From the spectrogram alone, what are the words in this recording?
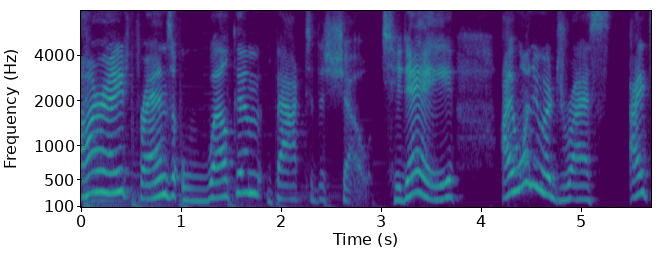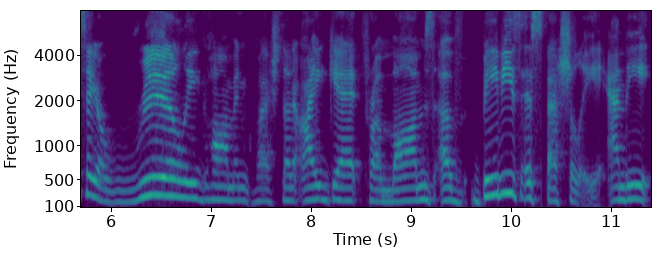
All right, friends, welcome back to the show. Today, I want to address I'd say a really common question that I get from moms of babies, especially. And the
